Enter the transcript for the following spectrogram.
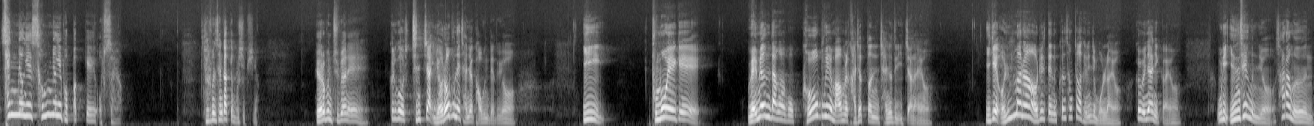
생명의 성령의 법밖에 없어요. 여러분 생각해 보십시오. 여러분 주변에 그리고 진짜 여러분의 자녀 가운데도요. 이 부모에게 외면당하고 거부의 마음을 가졌던 자녀들이 있잖아요. 이게 얼마나 어릴 때는 큰 상처가 되는지 몰라요. 그 왜냐니까요. 우리 인생은요, 사람은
